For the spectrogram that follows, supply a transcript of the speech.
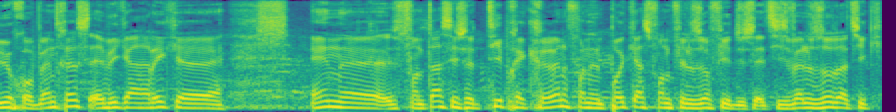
Hugo Ventres, heb ik eigenlijk uh, een uh, fantastische tip gekregen van een podcast van filosofie. Dus het is wel zo dat ik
